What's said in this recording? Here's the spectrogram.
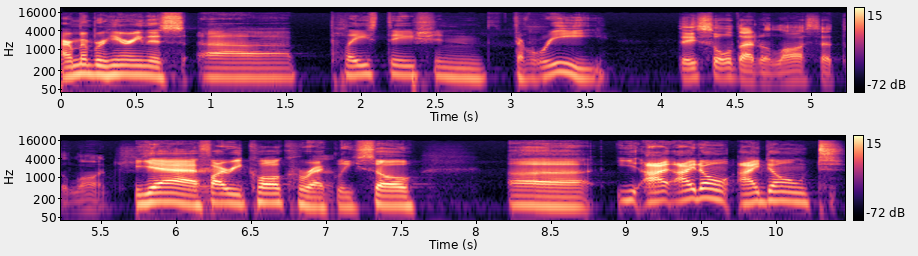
I remember hearing this uh, PlayStation Three. They sold at a loss at the launch. Yeah, if I recall correctly. So, uh, I, I don't, I don't,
